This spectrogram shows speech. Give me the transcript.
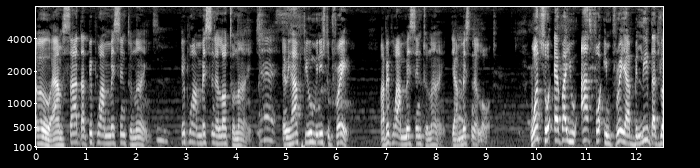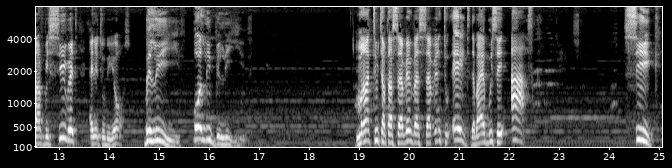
Oh, I am sad that people are missing tonight. Mm. People are missing a lot tonight. Yes. And we have few minutes to pray. But people are missing tonight. They are Yes. missing a lot. Whatsoever you ask for in prayer, believe that you have received it and it will be yours. Believe. Only believe. Matthew chapter 7, verse 7 to 8. The Bible says, Ask, seek,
